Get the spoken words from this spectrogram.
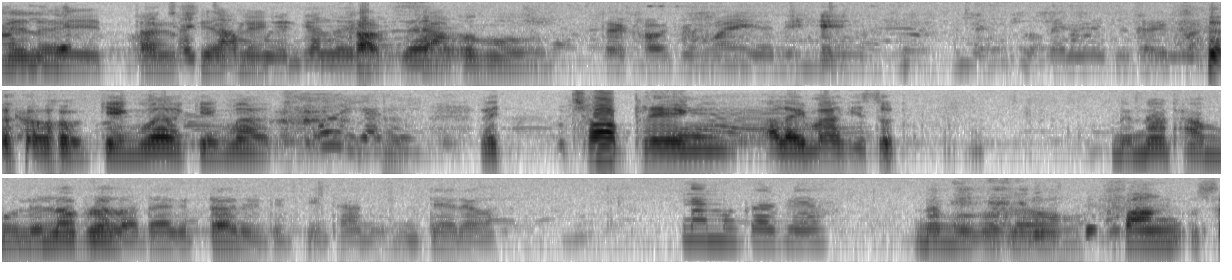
เรื่อยๆตามใช้เสียงเพลจำงเหมือนกันเลยครับนะจำโอ้โหแต่เขาจะไม่อันนี้โอ้โห เก่งมากเก่งมากแล้วชอบเพลงอะไรมากที่สุดเดินหน้าทำมือแล้วรอบๆหลอดได้กันเต้นเนี่ยติดทานแต่เรา Nama kau pula. นั่นมือกับเราฟังส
